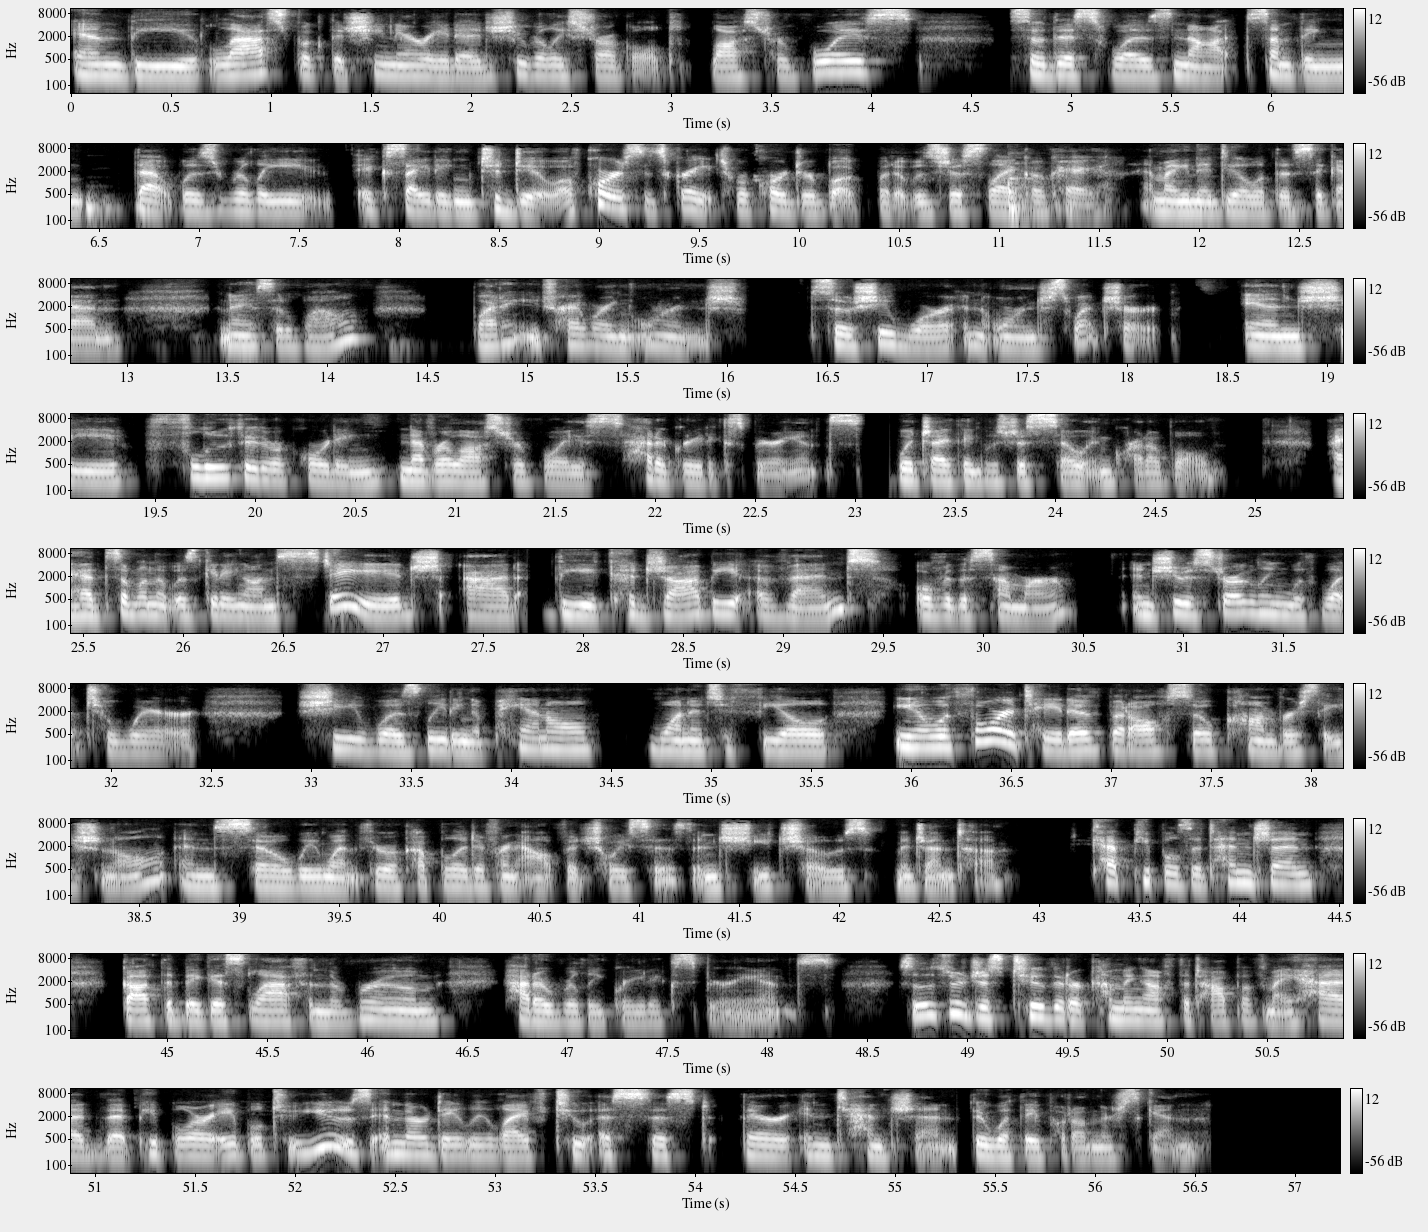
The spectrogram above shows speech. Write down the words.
And the last book that she narrated, she really struggled, lost her voice. So this was not something that was really exciting to do. Of course, it's great to record your book, but it was just like, uh-huh. okay, am I going to deal with this again? And I said, well, why don't you try wearing orange? So she wore an orange sweatshirt and she flew through the recording, never lost her voice, had a great experience, which I think was just so incredible. I had someone that was getting on stage at the Kajabi event over the summer, and she was struggling with what to wear. She was leading a panel, wanted to feel, you know, authoritative, but also conversational. And so we went through a couple of different outfit choices, and she chose magenta kept people's attention, got the biggest laugh in the room, had a really great experience. So, those are just two that are coming off the top of my head that people are able to use in their daily life to assist their intention through what they put on their skin.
